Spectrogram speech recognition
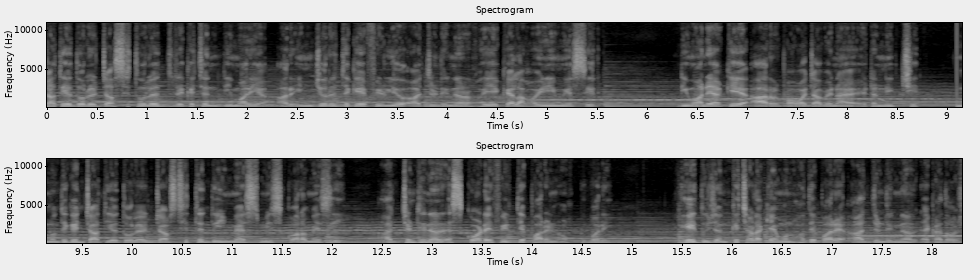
জাতীয় দলের জার্সি তুলে রেখেছেন ডিমারিয়া আর ইঞ্জুরি থেকে ফিরলেও আর্জেন্টিনার হয়ে খেলা হয়নি মেসির। ডিমারিয়াকে আর পাওয়া যাবে না, এটা নিশ্চিত। অন্যদিকে জাতীয় দলের জার্সিতে দুই ম্যাচ মিস করা মেসি, আর্জেন্টিনার স্কোয়াডে ফিরতে পারেন অক্টোবরে। এই দুজনকে ছাড়া কেমন হতে পারে আর্জেন্টিনার একাদশ?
